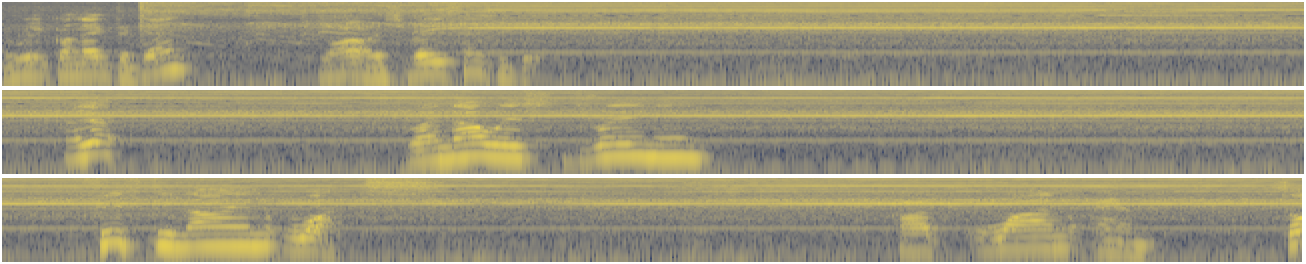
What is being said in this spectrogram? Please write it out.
I will connect again. Wow, it's very sensitive. And yeah, right now it's draining 59 watts at 1 end so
